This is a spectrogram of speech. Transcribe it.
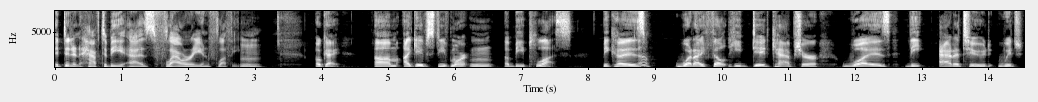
It didn't have to be as flowery and fluffy. Mm. Okay. Um, I gave Steve Martin a B plus because Oh. what I felt he did capture was the attitude, which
